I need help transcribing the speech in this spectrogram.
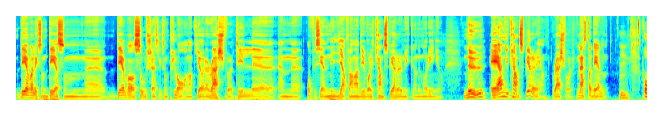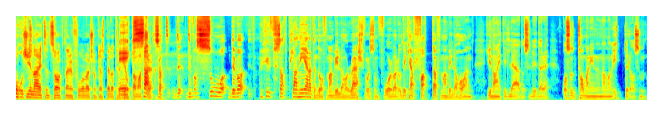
Det var liksom det som, eh, det var Solskjaers liksom plan att göra Rashford till eh, en eh, officiell nia. För han hade ju varit kantspelare mycket under Mourinho. Nu är han ju kantspelare igen, Rashford, mesta delen. Mm. Och, och, United saknar en forward som kan spela 38 exakt, matcher. Exakt, så att det, det, var så, det var hyfsat planerat ändå för man ville ha Rashford som forward och det kan jag fatta för man ville ha en United-lad och så vidare. Och så tar man in en annan ytter då som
